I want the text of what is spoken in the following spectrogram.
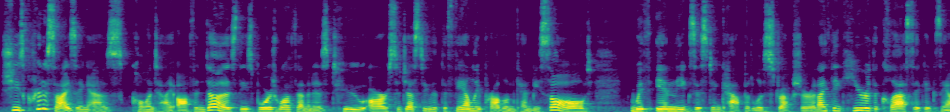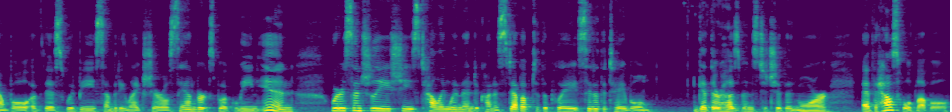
she's criticizing as Kollontai often does these bourgeois feminists who are suggesting that the family problem can be solved within the existing capitalist structure. And I think here the classic example of this would be somebody like Sheryl Sandberg's book, Lean In, where essentially she's telling women to kind of step up to the plate, sit at the table, get their husbands to chip in more at the household level.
